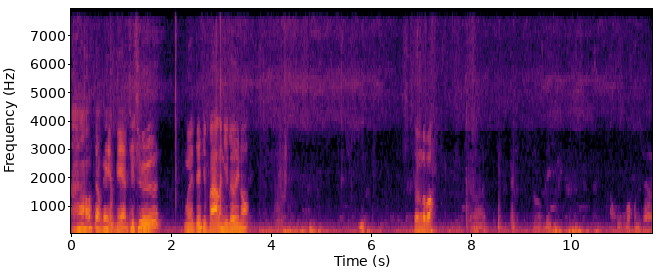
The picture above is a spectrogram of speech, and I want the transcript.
เอาเจ้าก็เห็นแบบชื่อๆเมื่อเจ๊สิป้าวันนี้เลยเนาะ เสิงแล้วปะเอาขู่ว่าคนชาย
